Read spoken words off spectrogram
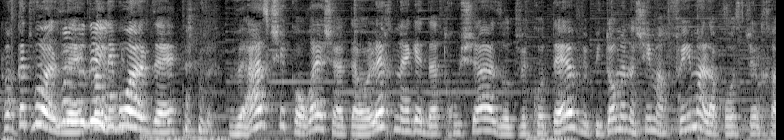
כבר כתבו על זה, כבר דיברו על זה. ואז כשקורה שאתה הולך נגד התחושה הזאת וכותב, ופתאום אנשים עפים על הפוסט שלך,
